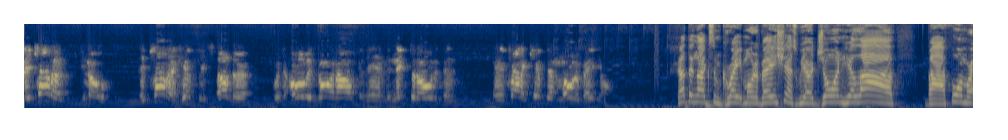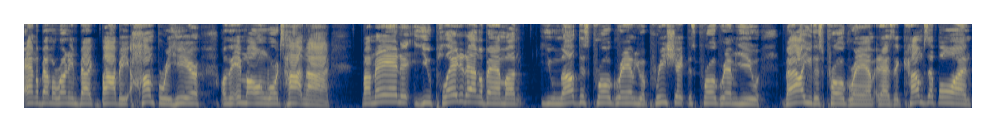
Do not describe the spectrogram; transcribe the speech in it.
they kind of, you know, they kind of helped each other with the oldest going off and then the next to the oldest, and, and it kind of kept them motivated. Nothing like some great motivation as we are joined here live by former Alabama running back Bobby Humphrey here on the In My Own Words hotline. My man, you played at Alabama. You love this program, you appreciate this program, you value this program, and as it comes up on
